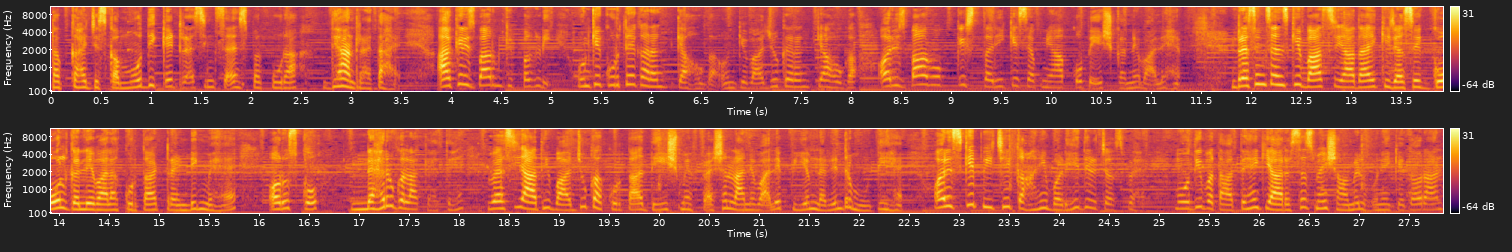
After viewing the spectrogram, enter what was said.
तबका है जिसका मोदी के ड्रेसिंग सेंस पर पूरा ध्यान रहता है। आखिर इस बार उनकी पगड़ी, उनके कुर्ते का रंग क्या होगा? उनके बाजू का रंग क्या होगा? और इस बार वो किस तरीके से अपने आप को पेश करने वाले हैं? ड्रेसिंग सेंस की बात से याद आए कि जैसे गोल गले वाला कुर्ता ट्रेंडिंग में है और उसको नेहरू गला कहते हैं, वैसी आधी बाजू का कुर्ता देश में फ़ैशन लाने वाले पीएम नरेंद्र मोदी हैं और इसके पीछे कहानी बड़ी ही दिलचस्प है। मोदी बताते हैं कि आरएसएस में शामिल होने के दौरान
